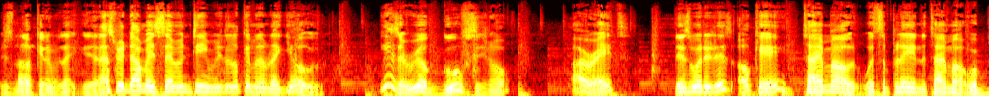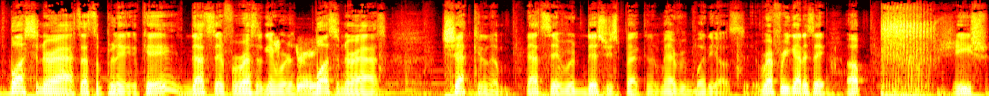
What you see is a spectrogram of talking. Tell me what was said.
Just looking at them like yeah, that's we're down by seventeen. We're looking at them like, yo, you guys are real goofs. You know? All right, this is what it is. Okay, timeout. What's the play in the timeout? We're busting their ass. That's the play. Okay, that's it for the rest of the game. We're just busting their ass. Checking them. That's it. We're disrespecting them. Everybody else. Referee got to say, oh, up. sheesh.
